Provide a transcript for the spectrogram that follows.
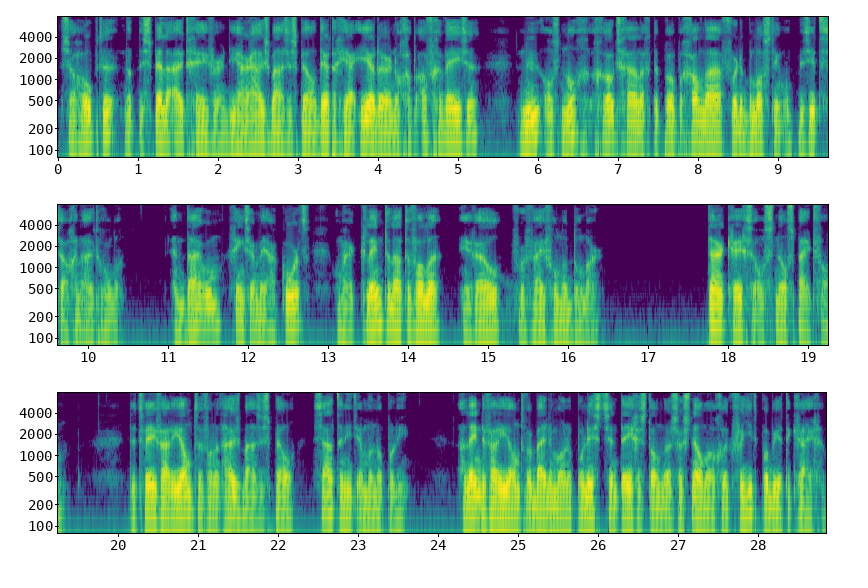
Ze hoopte dat de spellenuitgever die haar huisbazenspel 30 jaar eerder nog had afgewezen, nu alsnog grootschalig de propaganda voor de belasting op bezit zou gaan uitrollen. En daarom ging ze ermee akkoord om haar claim te laten vallen in ruil voor 500 dollar. Daar kreeg ze al snel spijt van. De twee varianten van het huisbazenspel zaten niet in Monopoly. Alleen de variant waarbij de monopolist zijn tegenstander zo snel mogelijk failliet probeert te krijgen.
